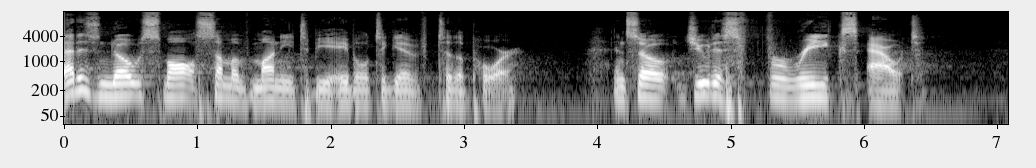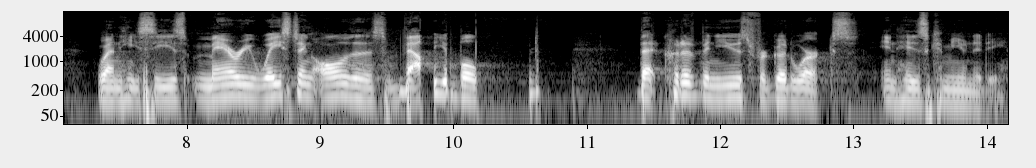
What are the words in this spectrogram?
that is no small sum of money to be able to give to the poor. And so Judas freaks out when he sees Mary wasting all of this valuable that could have been used for good works in his community.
